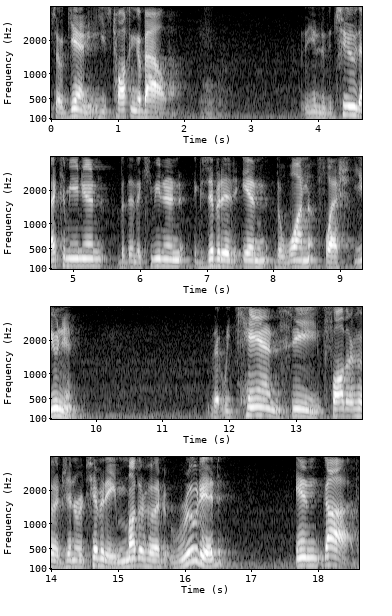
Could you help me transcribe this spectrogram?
So again, he's talking about the unity of the two, that communion, but then the communion exhibited in the one flesh union. That we can see fatherhood, generativity, motherhood rooted in God.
